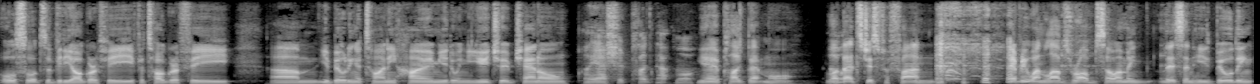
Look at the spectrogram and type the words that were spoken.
all sorts of videography, photography. Um, you're building a tiny home. You're doing a YouTube channel. oh yeah, I should plug that more. Yeah, plug that more. Like that's just for fun. Everyone loves Rob, so I mean, listen, he's building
